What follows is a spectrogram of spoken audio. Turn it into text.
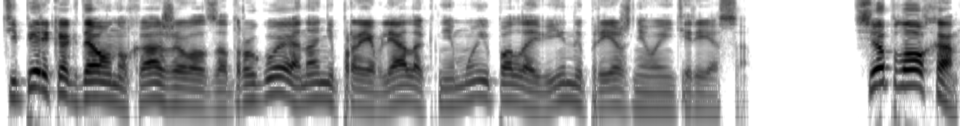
Теперь, когда он ухаживал за другой, она не проявляла к нему и половины прежнего интереса. «Все плохо.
